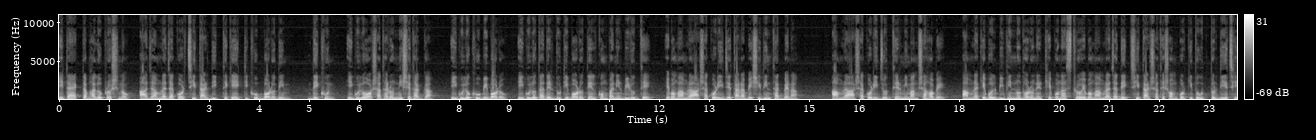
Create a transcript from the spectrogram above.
এটা একটা ভালো প্রশ্ন, আজ আমরা যা করছি তার দিক থেকে একটি খুব বড় দিন। দেখুন, এগুলো অসাধারণ নিষেধাজ্ঞা। এগুলো খুবই বড়। এগুলো তাদের দুটি বড় তেল কোম্পানির বিরুদ্ধে এবং আমরা আশা করি যে তারা বেশি দিন থাকবে না। আমরা আশা করি যুদ্ধের মীমাংসা হবে। আমরা কেবল বিভিন্ন ধরনের ক্ষেপণাস্ত্র এবং আমরা যা দেখছি তার সাথে সম্পর্কিত উত্তর দিয়েছি,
